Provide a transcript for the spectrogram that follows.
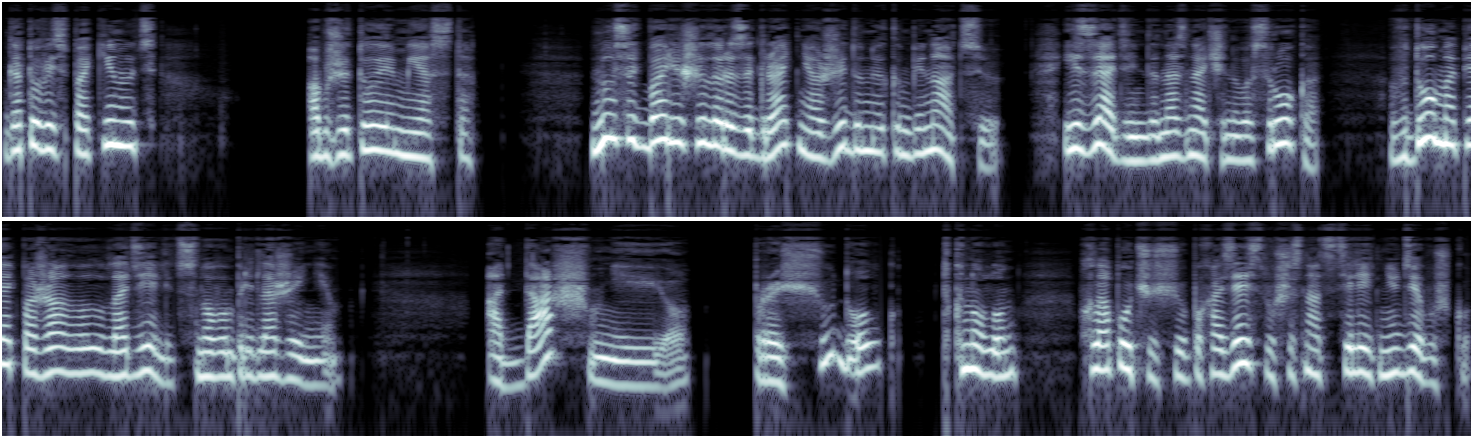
готовясь покинуть обжитое место. Но судьба решила разыграть неожиданную комбинацию, и за день до назначенного срока в дом опять пожаловал владелец с новым предложением. «Отдашь мне ее? Прощу долг», — ткнул он в хлопочущую по хозяйству шестнадцатилетнюю девушку.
